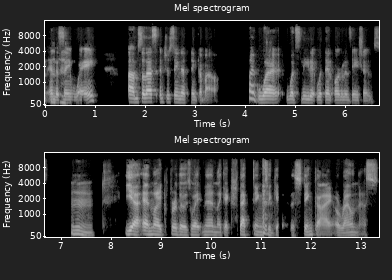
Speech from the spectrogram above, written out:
in mm-hmm. the same way um, so that's interesting to think about, like what what's needed within organizations. Mm. Yeah, and like for those white men, like expecting to get the stink eye around this.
